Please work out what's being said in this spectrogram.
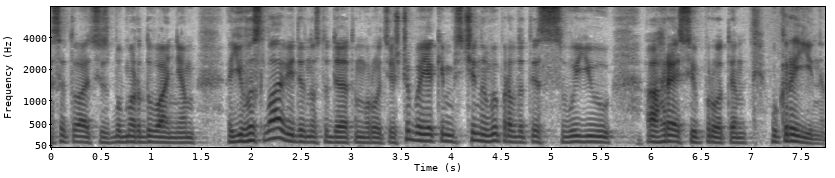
ситуацію з бомбардуванням Югославії в 99-му році, щоб якимось чином виправдати свою агресію проти України.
